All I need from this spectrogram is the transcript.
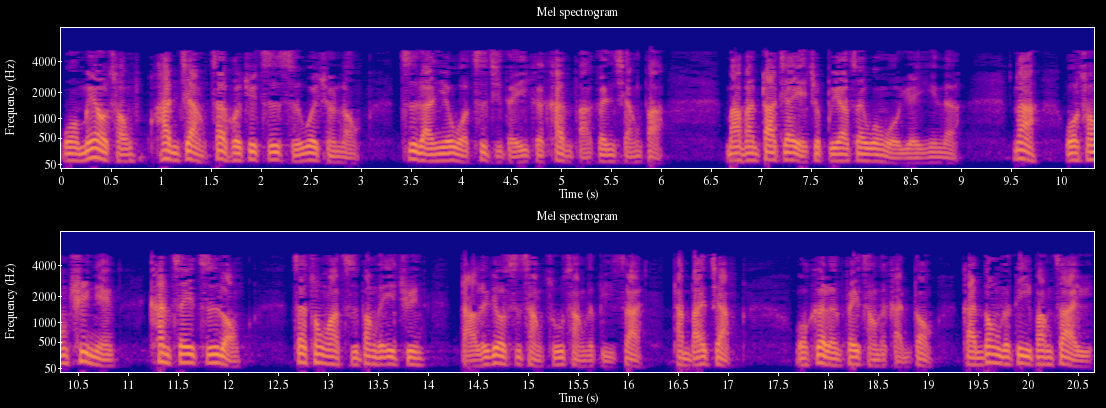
我没有从悍将再回去支持魏全龙。自然有我自己的一个看法跟想法，麻烦大家也就不要再问我原因了。那我从去年看这一只龙在中华职棒的一军打了六十场主场的比赛，坦白讲，我个人非常的感动。感动的地方在于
